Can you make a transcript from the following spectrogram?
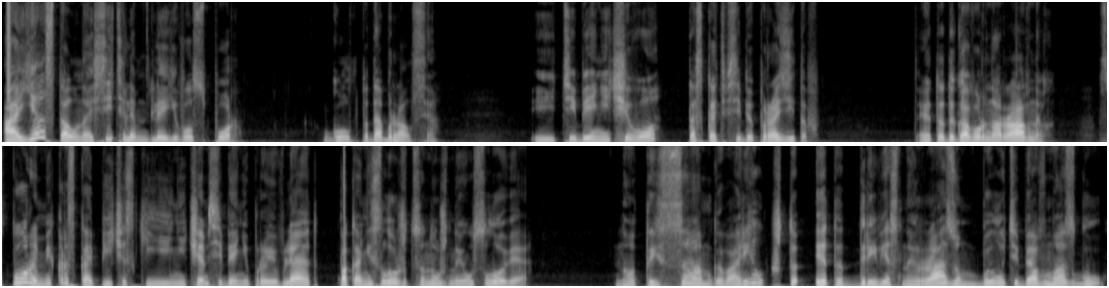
А я стал носителем для его спор. Голд подобрался. И тебе ничего таскать в себе паразитов? Это договор на равных. Споры микроскопические и ничем себя не проявляют, пока не сложатся нужные условия. Но ты сам говорил, что этот древесный разум был у тебя в мозгу.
